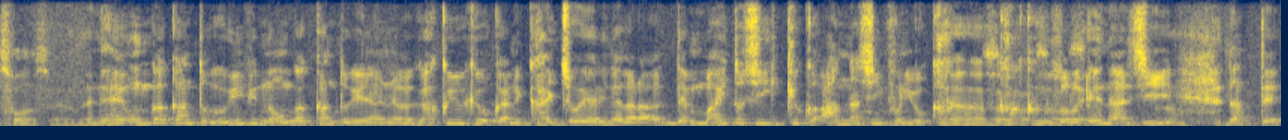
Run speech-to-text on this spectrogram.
そうですよね。ね、音楽監督ウィーンフィルの音楽監督やりながら楽友協会の会長やりながらで毎年1曲あんなシンフォニーを書くそのエナジー、だって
